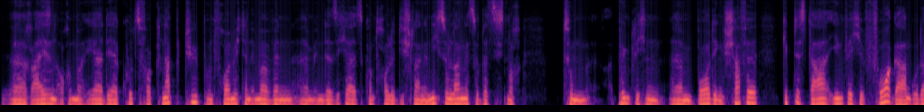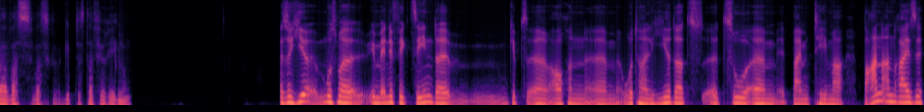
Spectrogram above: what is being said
äh, Reisen auch immer eher der kurz vor knapp Typ und freue mich dann immer, wenn ähm, in der Sicherheitskontrolle die Schlange nicht so lang ist, sodass ich es noch zum pünktlichen ähm, Boarding schaffe. Gibt es da irgendwelche Vorgaben oder was, was gibt es da für Regelungen? Also hier muss man im Endeffekt sehen, da gibt es äh, auch ein ähm, Urteil hier dazu äh, ähm, beim Thema Bahnanreise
